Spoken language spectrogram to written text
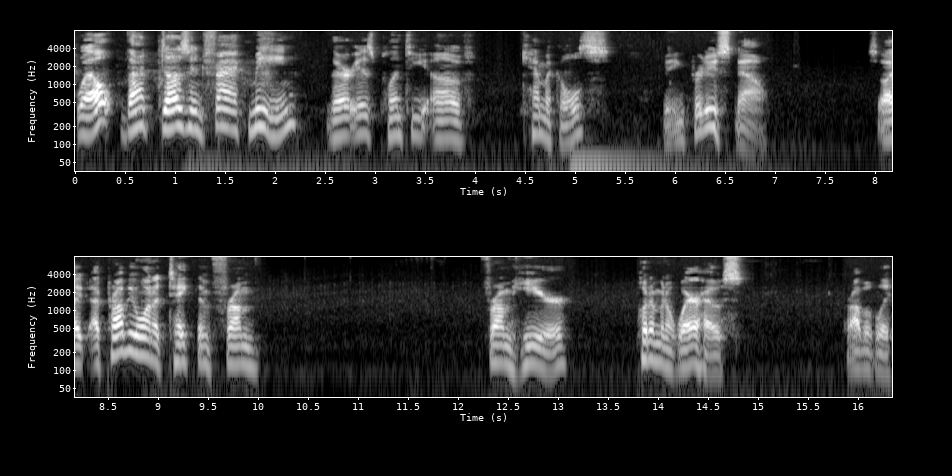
Well, that does in fact mean there is plenty of chemicals being produced now. So I, I probably want to take them from from here, put them in a warehouse, probably.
